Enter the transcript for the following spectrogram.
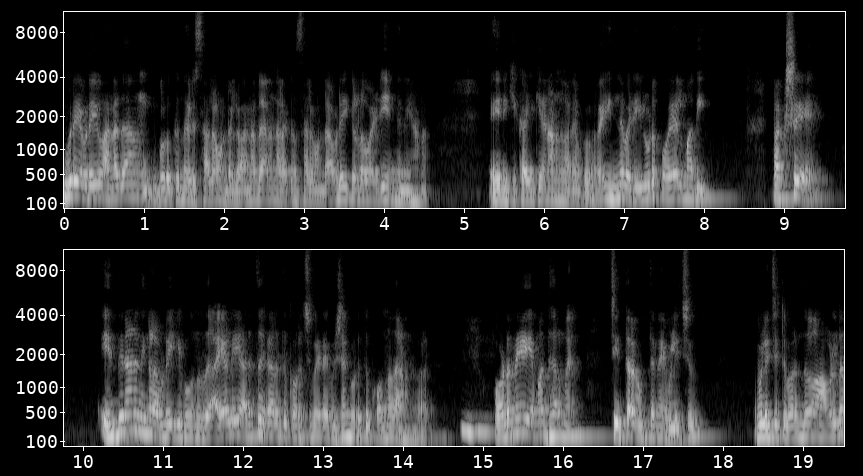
ഇവിടെ എവിടെയോ അന്നദാനം കൊടുക്കുന്ന ഒരു സ്ഥലമുണ്ടല്ലോ അന്നദാനം നടക്കുന്ന സ്ഥലമുണ്ട് അവിടേക്കുള്ള വഴി എങ്ങനെയാണ്? എനിക്ക് കഴിക്കാനാണെന്ന് പറഞ്ഞപ്പോൾ പറയാം ഇന്ന വഴിയിലൂടെ പോയാൽ മതി. പക്ഷേ എന്തിനാണ് നിങ്ങൾ അവിടേക്ക് പോകുന്നത്? അയാൾ ഈ അടുത്ത കാലത്ത് കുറച്ചുപേരെ വിഷം കൊടുത്ത് കൊന്നതാണെന്ന് പറഞ്ഞു. ഉടനെ യമധർമ്മൻ ചിത്രഗുപ്തനെ വിളിച്ചു വിളിച്ചിട്ട് പറഞ്ഞു അവളുടെ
